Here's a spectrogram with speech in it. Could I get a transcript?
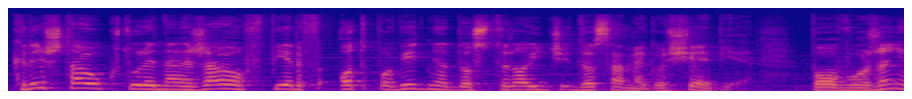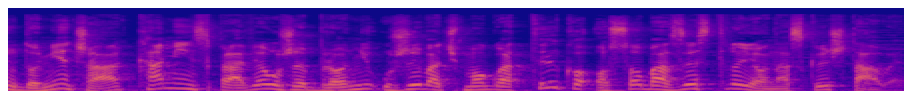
kryształ, który należało wpierw odpowiednio dostroić do samego siebie. Po włożeniu do miecza kamień sprawiał, że broni używać mogła tylko osoba zestrojona z kryształem.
